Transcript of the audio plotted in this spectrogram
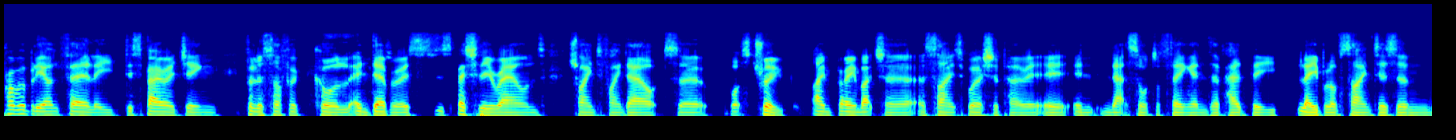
probably unfairly disparaging philosophical endeavors, especially around trying to find out uh, what's true. I'm very much a, a science worshipper in, in, that sort of thing, and have had the label of scientism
